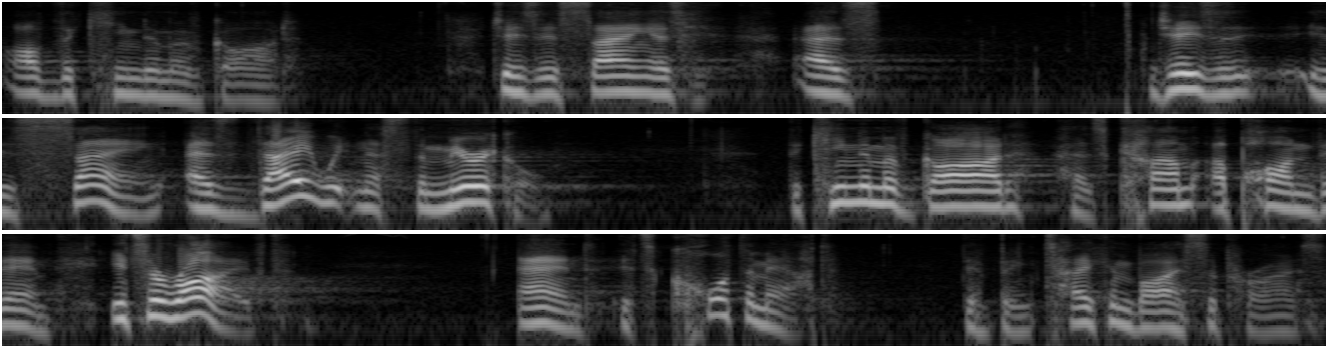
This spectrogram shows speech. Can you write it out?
of the kingdom of God. Jesus is saying, as, as Jesus is saying, as they witness the miracle, the kingdom of God has come upon them. It's arrived and it's caught them out. They've been taken by surprise.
